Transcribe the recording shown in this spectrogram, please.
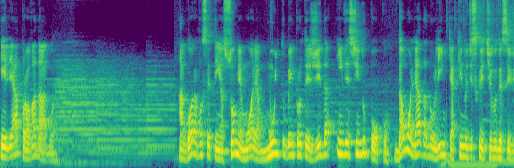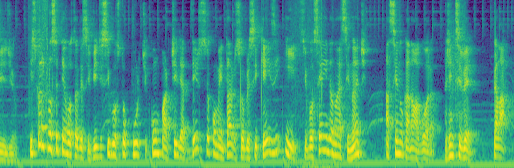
ele é a prova d'água. Agora você tem a sua memória muito bem protegida investindo pouco. Dá uma olhada no link aqui no descritivo desse vídeo. Espero que você tenha gostado desse vídeo. Se gostou, curte, compartilha, deixe seu comentário sobre esse case e, se você ainda não é assinante, assina o canal agora. A gente se vê. Até lá!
